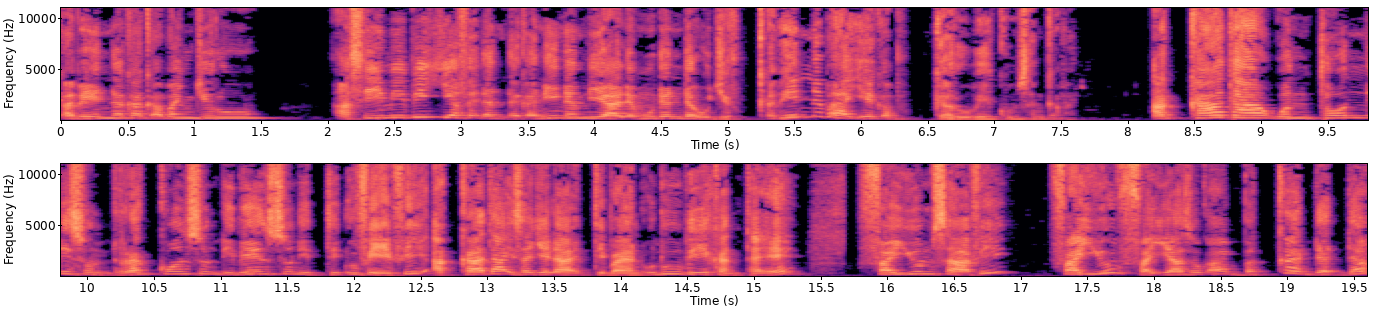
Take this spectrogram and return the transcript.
qabeenya akka qaban jiru. Asiimii biyya fedhan dhaqanii namni yaalamuu danda'u jiru. Qabeenya baay'ee qabu. Garuu beekumsa hin qaban. Akkaataa wantoonni sun rakkoon sun dhibeen sun itti dhufee fi akkaataa isa jalaa itti bayan uduu beekan ta'ee fayyumsaa fi fayyuuf fayyaa suqaa bakka adda addaa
